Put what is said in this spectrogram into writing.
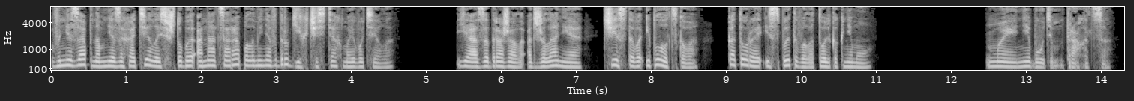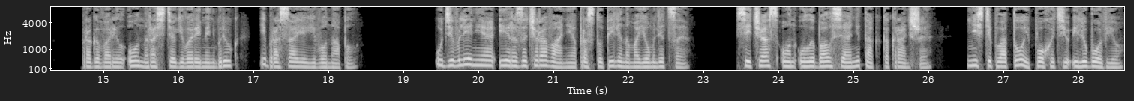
Внезапно мне захотелось, чтобы она царапала меня в других частях моего тела. Я задрожала от желания, чистого и плотского, которое испытывала только к нему. «Мы не будем трахаться», — проговорил он, расстегивая ремень брюк и бросая его на пол. Удивление и разочарование проступили на моем лице. Сейчас он улыбался не так, как раньше. Не с теплотой, похотью и любовью,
